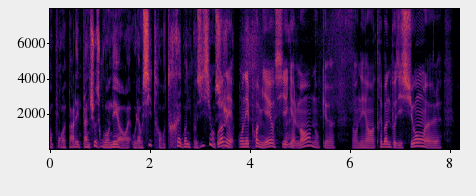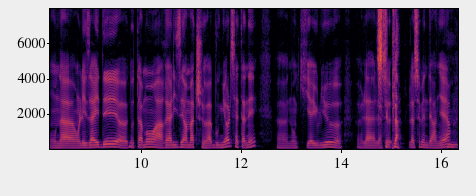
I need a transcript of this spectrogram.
On pourrait parler de plein de choses où on est en- où là aussi en très bonne position. si Oui, on est, on est premier aussi également, donc euh, on est en très bonne position. Euh, on, a, on les a aidés notamment à réaliser un match à Bougnols cette année, donc qui a eu lieu euh, la, la C'était se- plein. la semaine dernière. Mm.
